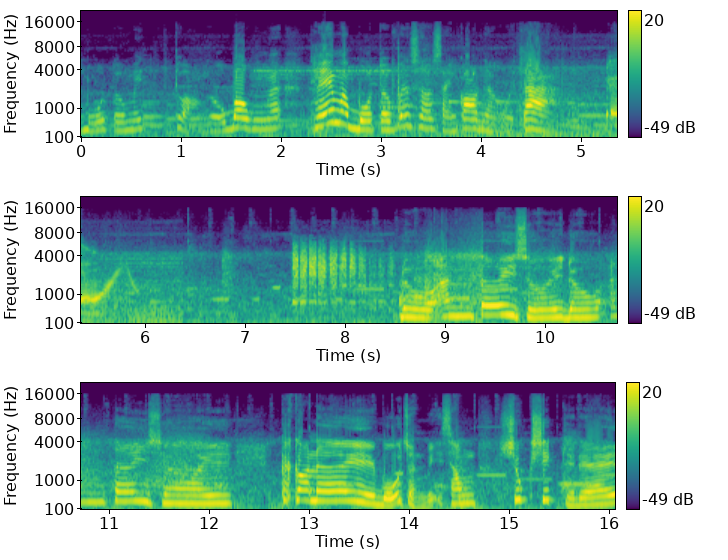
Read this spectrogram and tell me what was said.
Bố tớ mới thưởng gấu bông á. Thế mà bố tớ vẫn so sánh con nhà người ta. Đồ ăn tới rồi, đồ ăn tới rồi Các con ơi, bố chuẩn bị xong xúc xích rồi đây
